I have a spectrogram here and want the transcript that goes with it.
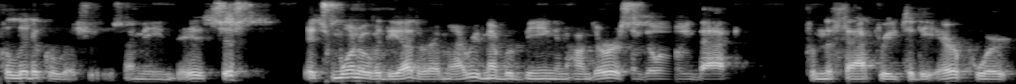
political issues. I mean, it's just it's one over the other. I mean, I remember being in Honduras and going back from the factory to the airport.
